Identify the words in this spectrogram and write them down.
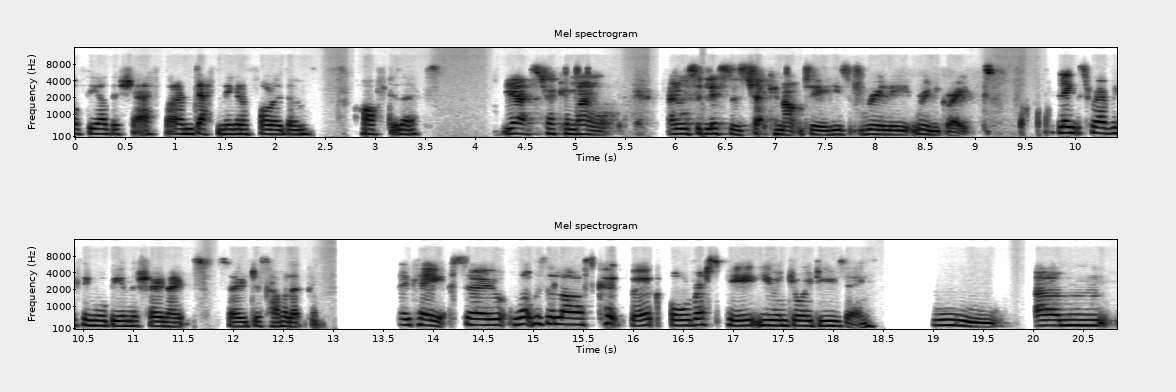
of the other chef, but I'm definitely going to follow them after this. Yes, check him out. And also, listeners, check him out too. He's really, really great. Links for everything will be in the show notes. So just have a look. Okay, so what was the last cookbook or recipe you enjoyed using? Ooh, um,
